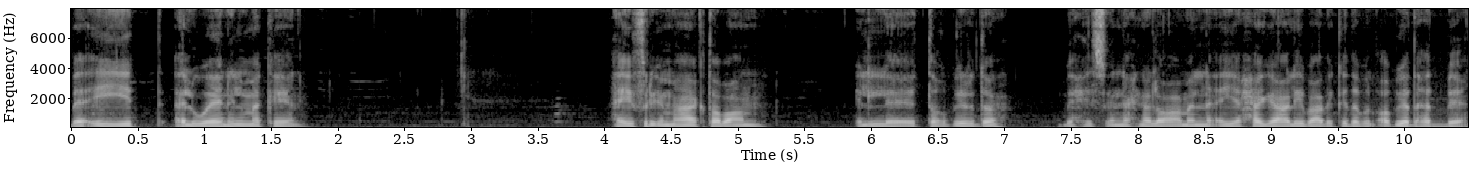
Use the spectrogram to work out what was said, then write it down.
بقية ألوان المكان. هيفرق معاك طبعا ال- التغبير ده بحيث إن إحنا لو عملنا أي حاجة عليه بعد كده بالأبيض هتبان.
